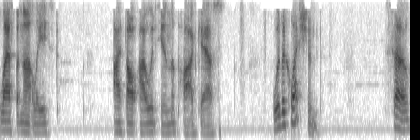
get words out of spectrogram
Last but not least, I thought I would end the podcast with a question. So,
